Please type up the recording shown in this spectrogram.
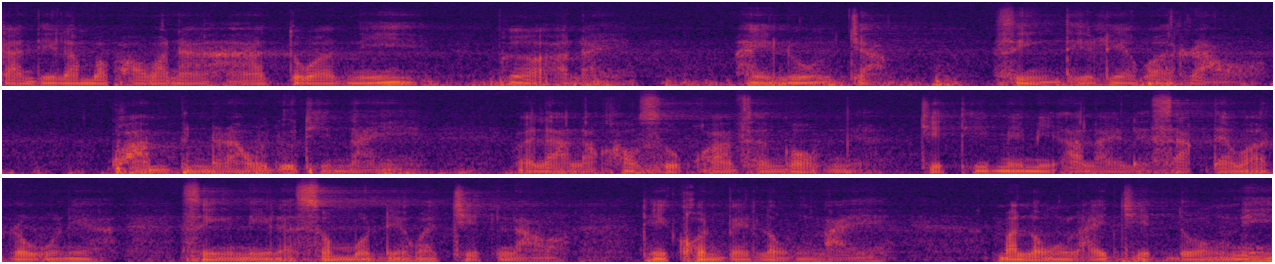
การที่เรามาภาวนาหาตัวนี้เพื่ออะไร ให้รู้จักสิ่งที่เรียกว่าเรา ความเป็นเราอยู่ที่ไหน เวลาเราเข้าสู่ความสงบเนี่ยจิตที่ไม่มีอะไรเลยสัก แต่ว่ารู้เนี่ยสิ่งนี้แหละสมมุติเรียกว่าจิตเราที่คนไปหลงไหล มาหลงไหลจิตดวงนี้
